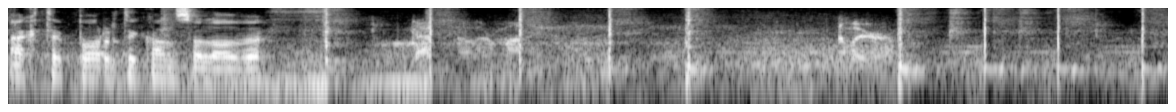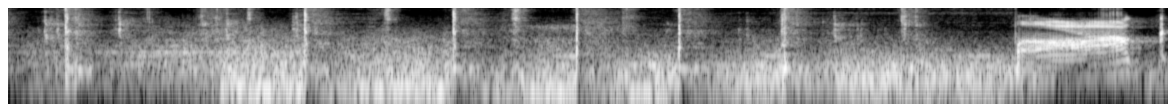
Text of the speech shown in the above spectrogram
Ach, te porty konsolowe. Fuck.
